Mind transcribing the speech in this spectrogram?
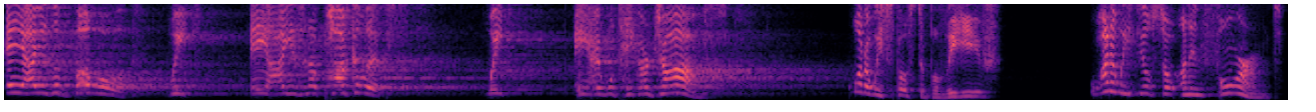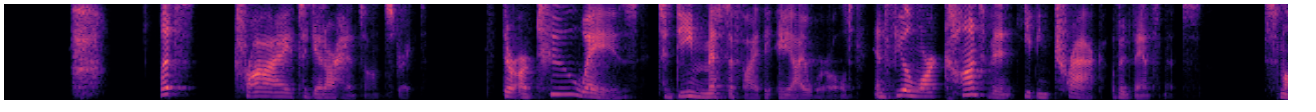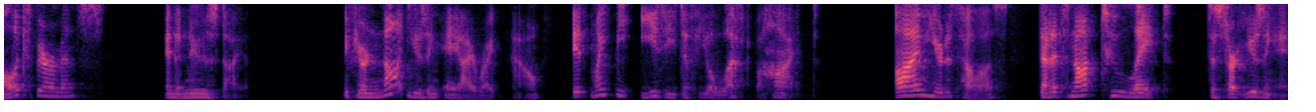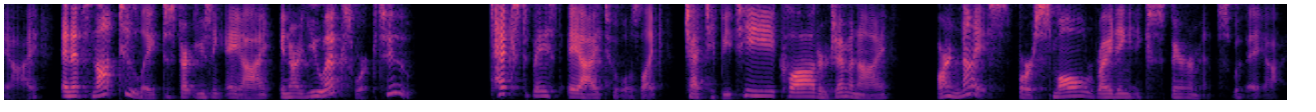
AI is a bubble. Wait, AI is an apocalypse. Wait, AI will take our jobs. What are we supposed to believe? Why do we feel so uninformed? Let's try to get our heads on straight. There are two ways to demystify the AI world and feel more confident keeping track of advancements small experiments and a news diet. If you're not using AI right now, it might be easy to feel left behind. I'm here to tell us that it's not too late to start using AI, and it's not too late to start using AI in our UX work too. Text based AI tools like ChatGPT, Claude, or Gemini are nice for small writing experiments with AI.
